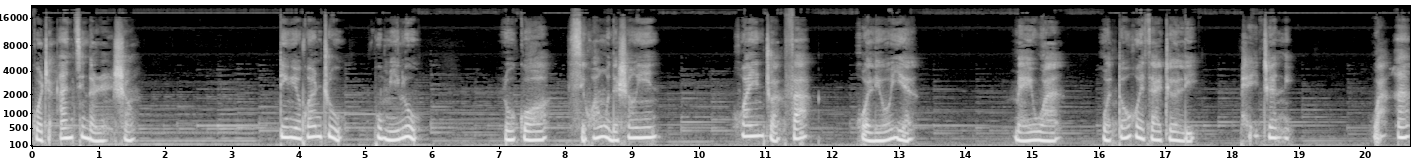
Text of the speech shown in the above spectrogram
过着安静的人生。订阅关注，不迷路。如果喜欢我的声音，欢迎转发或留言。每晚我都会在这里陪着你。晚安。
